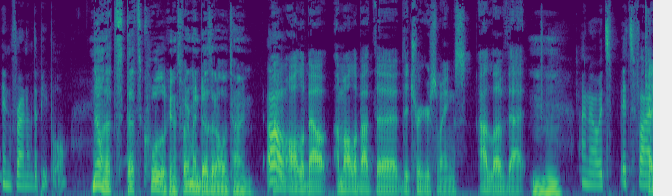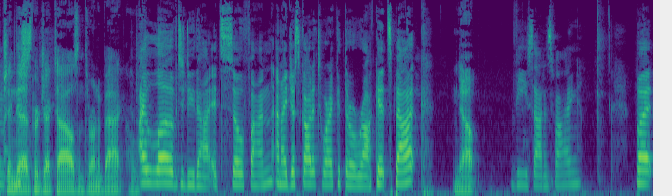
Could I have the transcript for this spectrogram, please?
in front of the people. No, that's that's cool looking. Spider Man does it all the time. Oh. I'm all about I'm all about the the trigger swings. I love that. Mm-hmm. I know it's it's fun. Catching This- the projectiles and throwing it back. Oh, I love to do that. It's so fun, and I just got it to where I could throw rockets back. yeah. V satisfying, but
